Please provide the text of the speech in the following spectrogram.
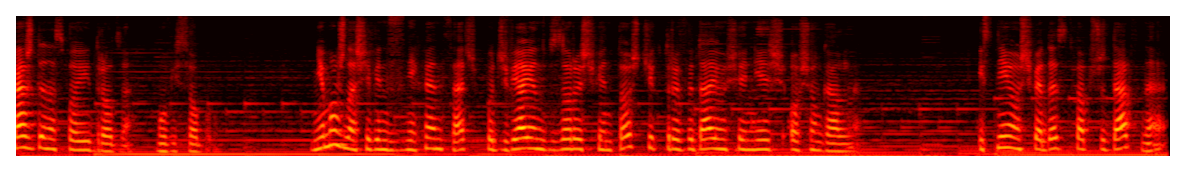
Każdy na swojej drodze, mówi Sobór. Nie można się więc zniechęcać, podziwiając wzory świętości, które wydają się nieosiągalne Istnieją świadectwa przydatne,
